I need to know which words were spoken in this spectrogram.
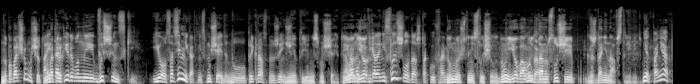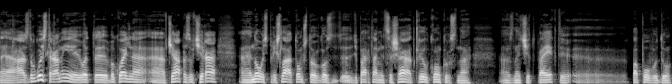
Но по большому счету... А ну, этапированный Вышинский ее совсем никак не смущает, эту прекрасную женщину? Нет, ее не смущает. Она, может быть, никогда не слышала даже такую фамилию? Думаю, что не слышала. Ну, ее волнует ну, да. в данном случае гражданин Австрии, видимо. Нет, понятно. А с другой стороны, вот э, буквально э, вчера-позавчера э, новость пришла о том, что Госдепартамент США открыл конкурс на значит, проекты по поводу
